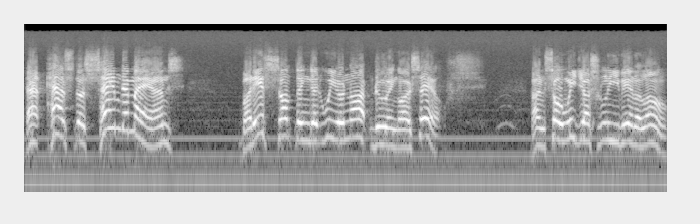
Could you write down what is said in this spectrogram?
that has the same demands, but it's something that we are not doing ourselves. And so we just leave it alone.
